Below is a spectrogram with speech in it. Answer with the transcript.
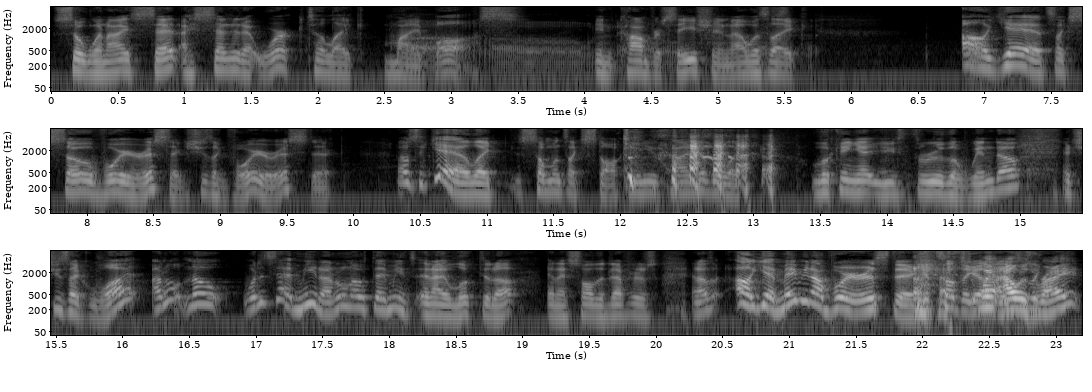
So when I said I said it at work to like my oh, boss in conversation, I was like, "Oh yeah, it's like so voyeuristic." She's like, "Voyeuristic." I was like, "Yeah, like someone's like stalking you, kind of, or like looking at you through the window." And she's like, "What? I don't know. What does that mean? I don't know what that means." And I looked it up and I saw the definition, and I was like, "Oh yeah, maybe not voyeuristic. It's something wait, else." I was like- right.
